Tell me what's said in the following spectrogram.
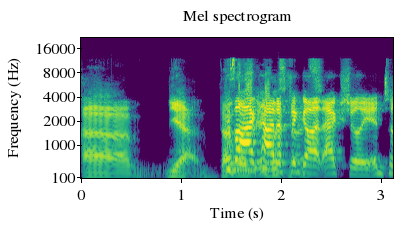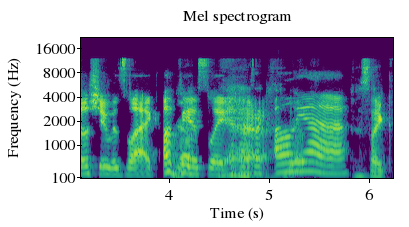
Um yeah. Because I kind of forgot nice. actually until she was like, obviously, and I was like, "Oh Yeah. yeah." It's like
